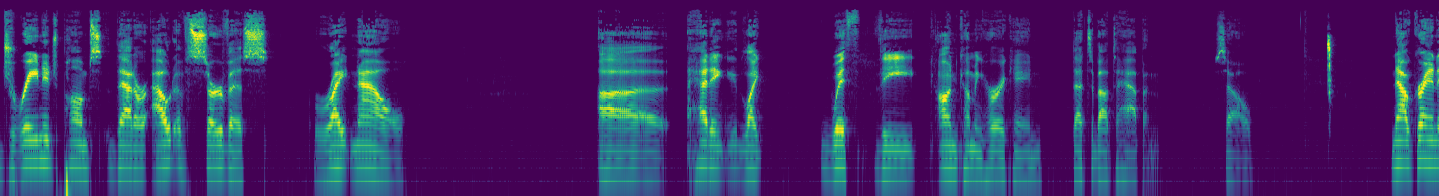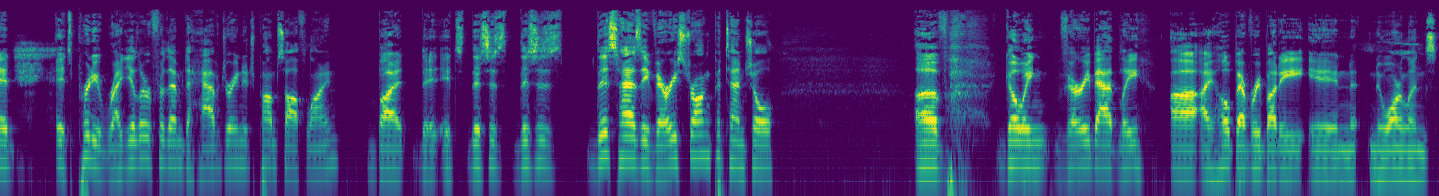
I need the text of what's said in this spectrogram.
drainage pumps that are out of service right now. Uh, heading like with the oncoming hurricane that's about to happen. So now, granted, it's pretty regular for them to have drainage pumps offline, but it's this is this is this has a very strong potential of going very badly. Uh, I hope everybody in New Orleans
